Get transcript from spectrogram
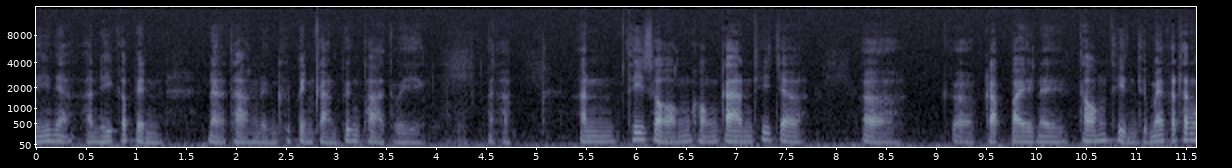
นี้เนี่ยอันนี้ก็เป็นแนวทางหนึ่งคือเป็นการพึ่งพาตัวเองนะครับ อันที่สองของการที่จะเอ่อเอ่อกลับไปในท้องถิ่นหรือแม้กระทั่ง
